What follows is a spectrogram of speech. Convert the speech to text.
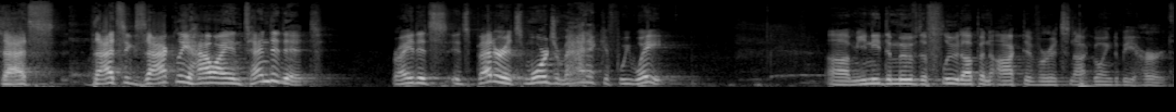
That's, that's exactly how I intended it. Right? It's, it's better, it's more dramatic if we wait. Um, you need to move the flute up an octave or it's not going to be heard.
